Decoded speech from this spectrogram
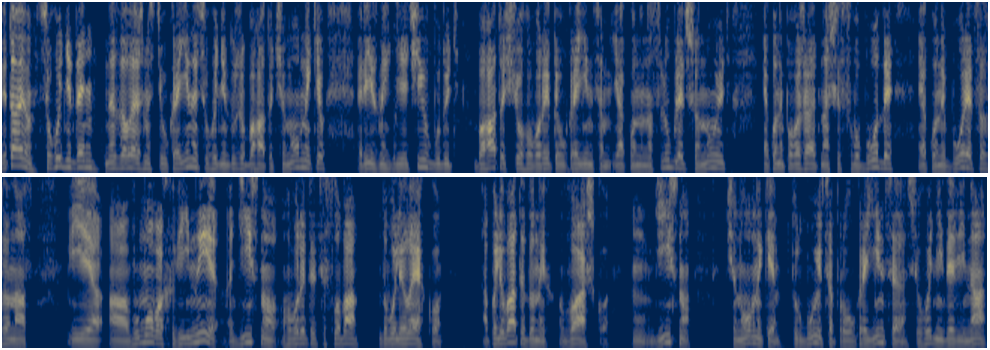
Вітаю! Сьогодні День Незалежності України. Сьогодні дуже багато чиновників, різних діячів будуть багато що говорити українцям, як вони нас люблять, шанують, як вони поважають наші свободи, як вони борються за нас. І а, в умовах війни дійсно говорити ці слова доволі легко. Апелювати до них важко. Ну, дійсно, чиновники турбуються про українця. Сьогодні йде війна.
